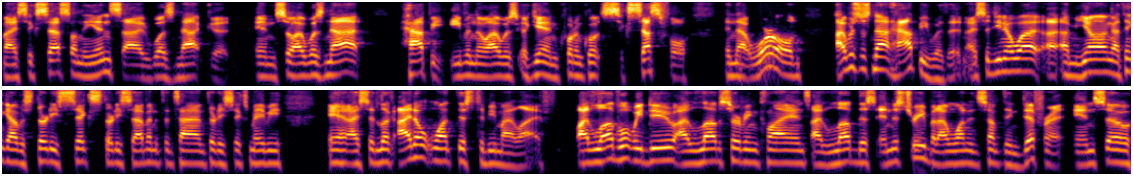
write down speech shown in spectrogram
my success on the inside was not good. And so I was not happy, even though I was, again, quote unquote, successful in that world. I was just not happy with it. And I said, you know what? I, am young. I think I was 36, 37 at the time, 36 maybe. And I said, look, I don't want this to be my life. I love what we do. I love serving clients. I love this industry, but I wanted something different. And so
